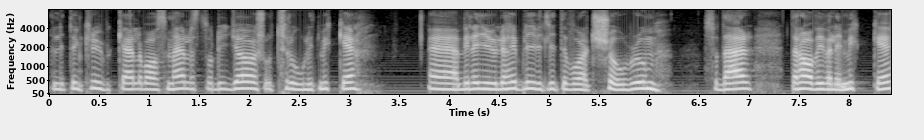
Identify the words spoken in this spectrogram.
en liten kruka eller vad som helst. Och det görs otroligt mycket. Eh, Villa Julia har ju blivit lite vårt showroom så där, där har vi väldigt mycket.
